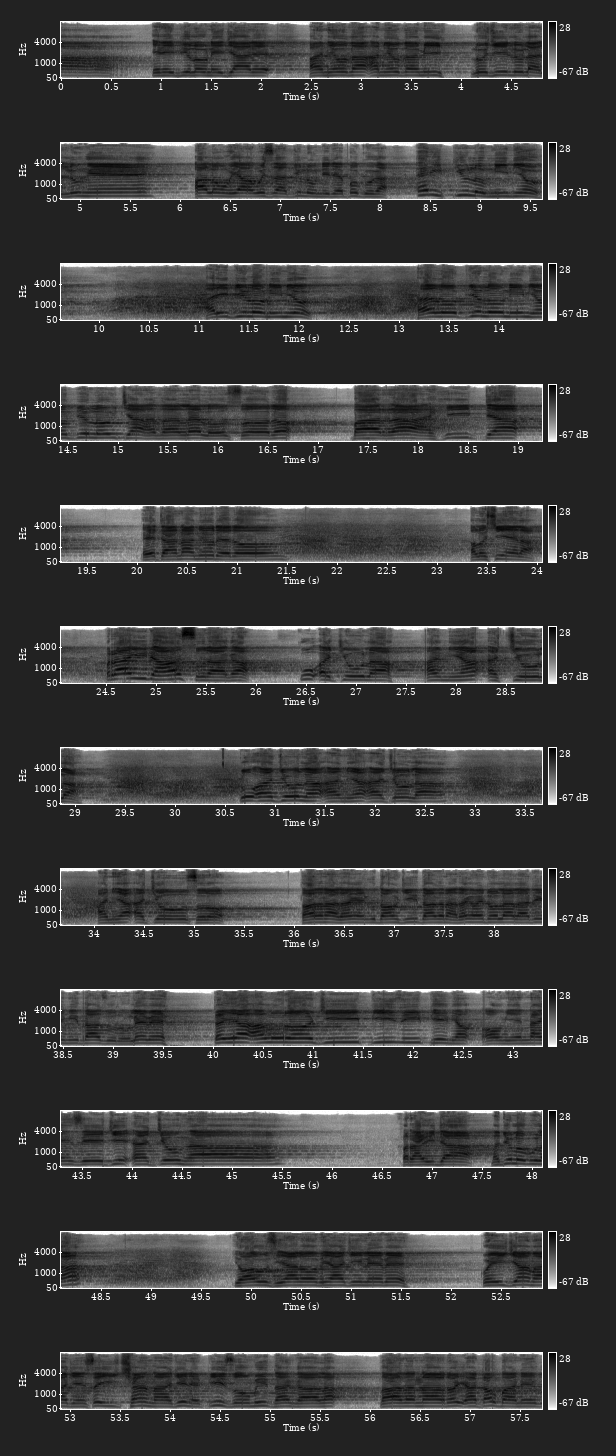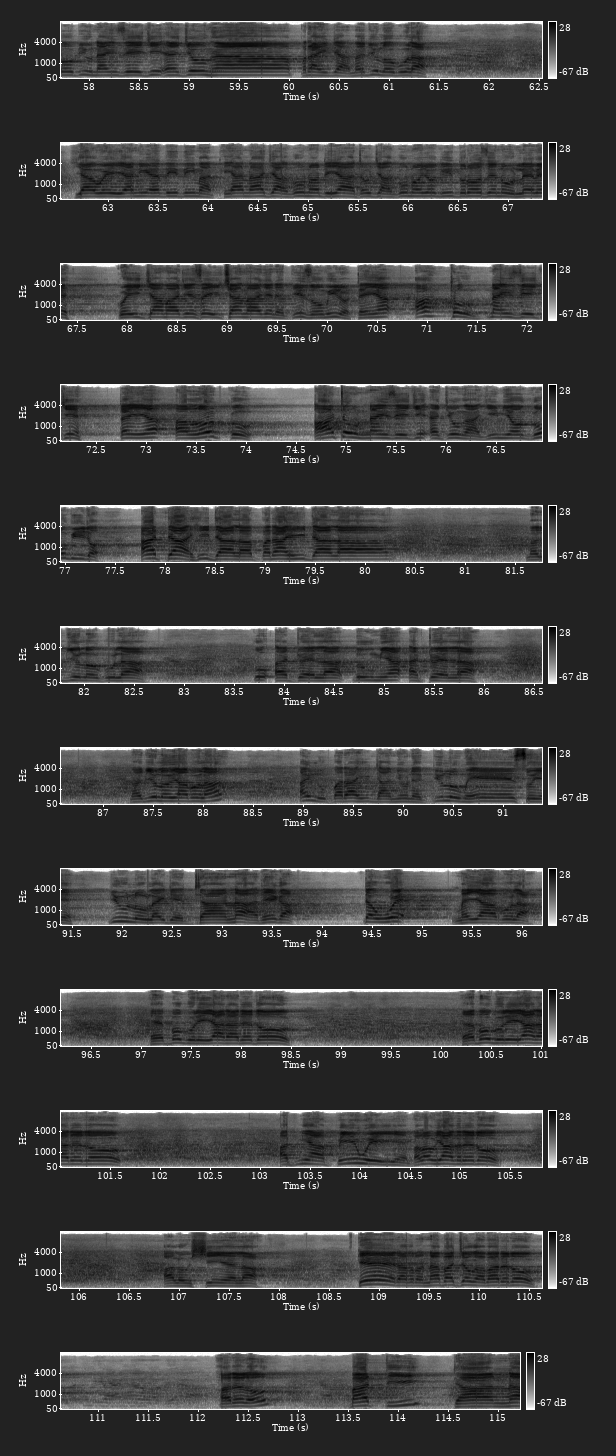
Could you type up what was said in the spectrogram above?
ယနေ့ပြုလုပ်နေကြတဲ့အမျိုးသားအမျိုးသမီးလူကြီးလူလလူငယ်အလုံးဝရဝိဇ္ဇပြုလုပ်နေတဲ့ပုဂ္ဂိုလ်ကအဲ့ဒီပြုလုပ်နည်းမျိုးအဲ့ဒီပြုလုပ်နည်းမျိုးဘယ်လိုပြုလုပ်နည်းမျိုးပြုလုပ်ကြတာလဲလို့ဆိုတော့ပါရဟိတအဲဒါနမျိုးတဲ့တော့ အလိုရှင်းရလားပရိဒာဆိုတာကကိုအကျိုးလားအများအကျိုးလားကိုအကျိုးလားအများအကျိုးလားအများအကျိုးဆိုတော့သာသနာတိုင်းကုတောင်းကြီးသာသနာတိုင်းဒေါ်လာလာတိမိသားစုတို့လည်းပဲတရားအလိုတော်ကြီးပြည်စည်းပြည့်မြောက်အောင်မြင်နိုင်စေခြင်းအကျိုးငါပရိဒါမပြုတ်လို့ဘူးလားရွာဦးဆရာတော်ဘုရားကြီးလည်းပဲ ကိုယ်ကြမှာခြင်းစိတ်ချမ်းသာခြင်းနဲ့ပြည့်စုံမိသံဃာလသာသနာတော်အတောက်ပံတွေကိုပြုနိုင်စေခြင်းအကျိုးငါပရိဒါမပြုတ်လို့ဘူးလားရဝေယန္ဒီအသီးသီးမှာတရားနာကြဂုဏ်တော်တရားထုတ်ကြဂုဏ်တော်ယောဂီသူတော်စင်တို့လည်းပဲကိုယ်ကြမ်းပါခြင်းစိတ်ချမ်းသာခြင်းနဲ့ပြည့်စုံပြီးတော့တရားအားထုတ်နိုင်စေခြင်းတရားအလုတ်ကိုအားထုတ်နိုင်စေခြင်းအကျိုးကရည်မြော်ကိုပြီးတော့အတ္တဟိတာလာပရဟိတာလာ မပြုတ်လို့ဘူးလားကိုယ်အတွက်လားသူများအတွက်လားမပြုတ်လို့ရဘူးလားအဲ့လိုပရဟိတာမျိုးနဲ့ပြုတ်လို့မယ်ဆိုရင်ပြုတ်လို့လိုက်တဲ့ဒါနတွေကတဝက်မရဘူးလားအဲပုဂ္ဂိုလ်တွေရတာတဲ့တော့အဲပုဂ္ဂိုလ်တွေရတာတဲ့တော့အမြပေးဝေရင်ဘယ်လောက်ရတဲ့တော့အလုံးရှင်းရလားကဲဒါဆိုတော့နံပါတ်6ကဘာတဲ့တော့ ဘာတဲ့တော့ပတ္တိဒါန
